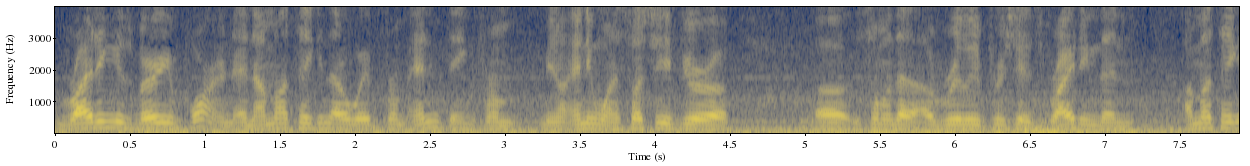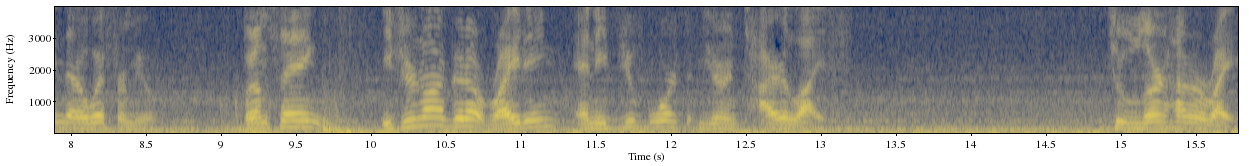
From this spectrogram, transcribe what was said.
writing is very important and i'm not taking that away from anything from you know anyone especially if you're a uh, someone that really appreciates writing then i'm not taking that away from you but i'm saying if you're not good at writing and if you've worked your entire life to learn how to write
